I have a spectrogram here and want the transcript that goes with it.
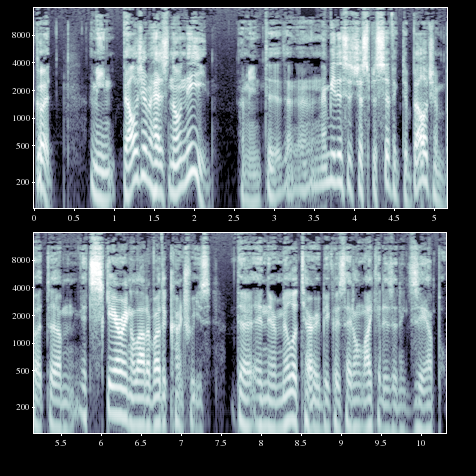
Good. I mean, Belgium has no need I mean, to, maybe this is just specific to Belgium, but um, it's scaring a lot of other countries in their military because they don't like it as an example.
